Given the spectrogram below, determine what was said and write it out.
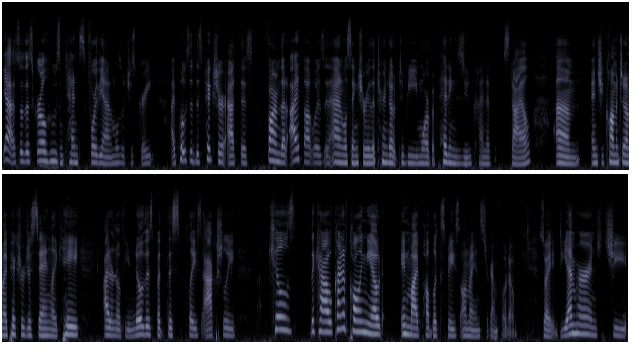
Yeah, so this girl who's intense for the animals, which is great. I posted this picture at this farm that I thought was an animal sanctuary that turned out to be more of a petting zoo kind of style. Um, and she commented on my picture just saying, like, hey, I don't know if you know this, but this place actually kills the cow, kind of calling me out in my public space on my Instagram photo. So I DM her and she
